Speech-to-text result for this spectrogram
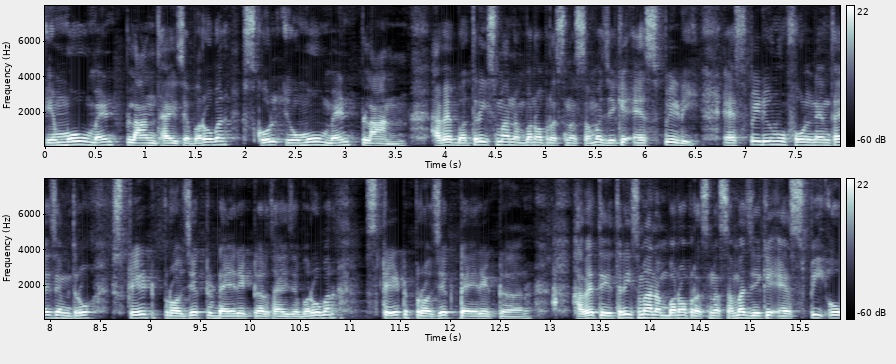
ઇમૂવમેન્ટ પ્લાન થાય છે, બરાબર? સ્કૂલ ઇમૂવમેન્ટ પ્લાન હવે બત્રીસમા નંબરનો પ્રશ્ન સમજીએ કે એસપીડી એસપીડીનું ફૂલ નેમ થાય છે મિત્રો સ્ટેટ પ્રોજેક્ટ ડાયરેક્ટર થાય છે, બરોબર? સ્ટેટ પ્રોજેક્ટ ડાયરેક્ટર હવે તેત્રીસમા નંબરનો પ્રશ્ન સમજીએ કે એસપીઓ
